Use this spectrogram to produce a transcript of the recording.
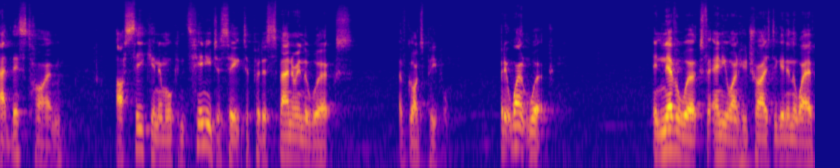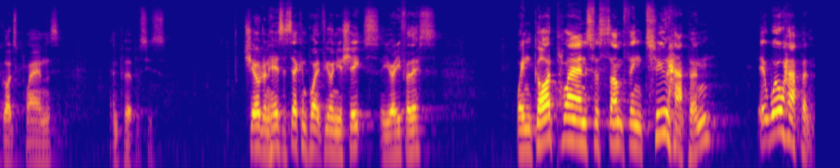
at this time are seeking and will continue to seek to put a spanner in the works of God's people. But it won't work. It never works for anyone who tries to get in the way of God's plans and purposes. Children, here's the second point for you on your sheets. Are you ready for this? When God plans for something to happen, it will happen.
